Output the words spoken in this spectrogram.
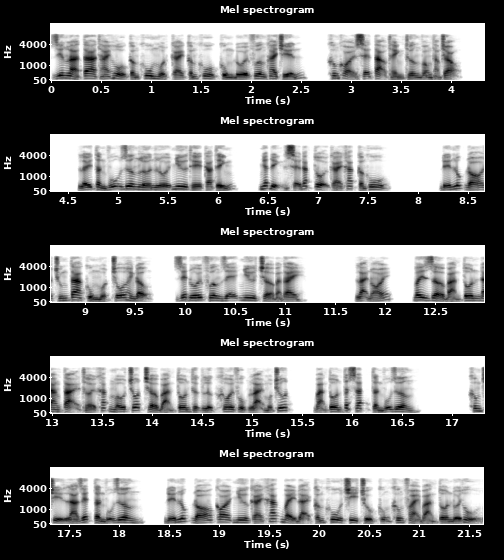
Riêng là ta thái hồ cấm khu một cái cấm khu cùng đối phương khai chiến, không khỏi sẽ tạo thành thương vong thảm trọng. Lấy tần vũ dương lớn lối như thế cá tính, nhất định sẽ đắc tội cái khác cấm khu. Đến lúc đó chúng ta cùng một chỗ hành động, giết đối phương dễ như trở bàn tay. Lại nói, bây giờ bản tôn đang tại thời khắc mấu chốt chờ bản tôn thực lực khôi phục lại một chút, bản tôn tất sắt tần vũ dương. Không chỉ là giết tần vũ dương, đến lúc đó coi như cái khác bảy đại cấm khu chi chủ cũng không phải bản tôn đối thủ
